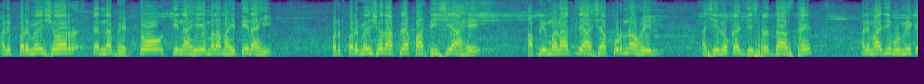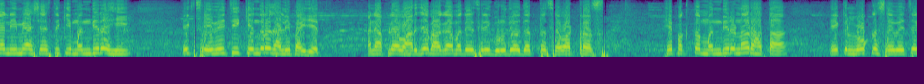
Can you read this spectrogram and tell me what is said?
आणि परमेश्वर त्यांना भेटतो की नाही हे मला माहिती नाही. पण परमेश्वर आपल्या पाठीशी आहे. आपली मनातली आशा पूर्ण होईल अशी लोकांची श्रद्धा असते. आणि माझी भूमिका नेहमी अशी असते की मंदिरं ही एक सेवेची केंद्र झाली पाहिजेत. आणि आपल्या वारजे भागामध्ये श्री गुरुदेव दत्त सेवा ट्रस्ट हे फक्त मंदिर न राहता एक लोकसेवेचे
